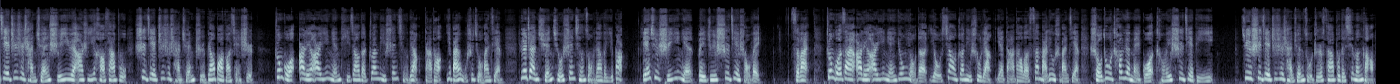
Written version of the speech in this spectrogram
界知识产权十一月二十一号发布《世界知识产权指标报告》显示，中国二零二一年提交的专利申请量达到一百五十九万件，约占全球申请总量的一半，连续十一年位居世界首位。此外，中国在二零二一年拥有的有效专利数量也达到了三百六十万件，首度超越美国，成为世界第一。据世界知识产权组织发布的新闻稿，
